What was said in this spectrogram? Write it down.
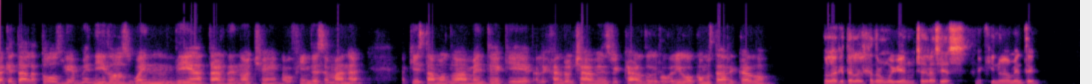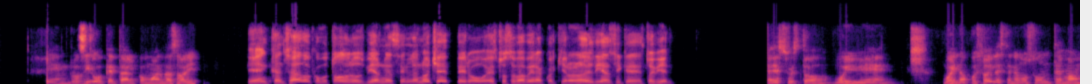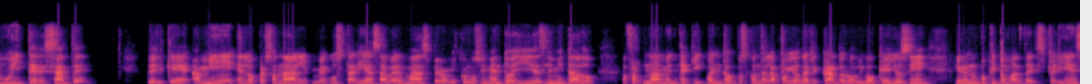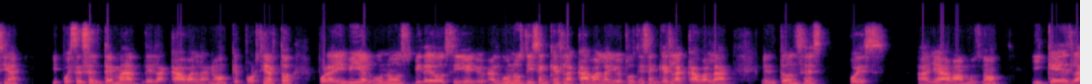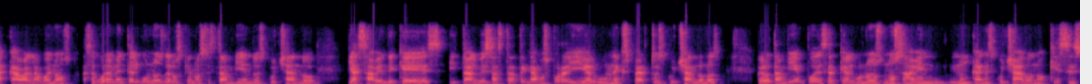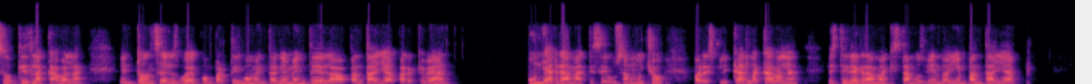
Hola, ¿qué tal a todos? Bienvenidos. Buen día, tarde, noche o fin de semana. Aquí estamos nuevamente, aquí Alejandro Chávez, Ricardo y Rodrigo. ¿Cómo está Ricardo? Hola, ¿qué tal Alejandro? Muy bien, muchas gracias. Aquí nuevamente. Bien, Rodrigo, ¿qué tal? ¿Cómo andas hoy? Bien, cansado como todos los viernes en la noche, pero esto se va a ver a cualquier hora del día, así que estoy bien. Eso es todo, muy bien. Bueno, pues hoy les tenemos un tema muy interesante del que a mí en lo personal me gustaría saber más, pero mi conocimiento ahí es limitado. Afortunadamente aquí cuento pues con el apoyo de Ricardo Rodrigo, que ellos sí tienen un poquito más de experiencia y pues es el tema de la cábala, ¿no? Que por cierto, por ahí vi algunos videos y eh, algunos dicen que es la cábala y otros dicen que es la cábala. Entonces, pues allá vamos, ¿no? ¿Y qué es la cábala? Bueno, seguramente algunos de los que nos están viendo, escuchando, ya saben de qué es y tal vez hasta tengamos por ahí algún experto escuchándonos, pero también puede ser que algunos no saben, nunca han escuchado, ¿no? ¿Qué es eso? ¿Qué es la cábala? Entonces les voy a compartir momentáneamente la pantalla para que vean un diagrama que se usa mucho para explicar la cábala. Este diagrama que estamos viendo ahí en pantalla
